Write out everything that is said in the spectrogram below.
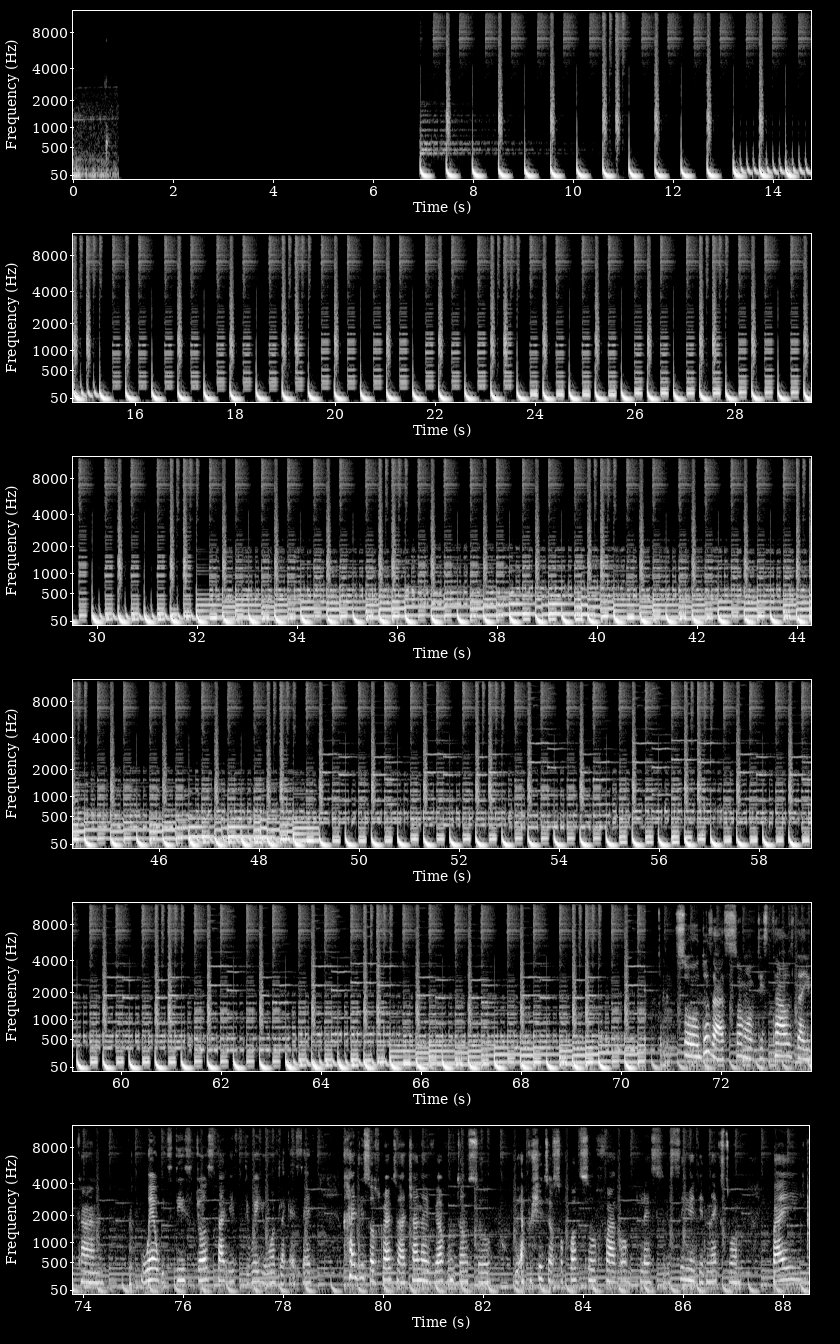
those are some of the styles that you can wear with this. Just style it the way you want like i said. Kindly subscribe to our channel if you haven't done so. We appreciate your support so far. God bless you. See you in the next one. Bye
